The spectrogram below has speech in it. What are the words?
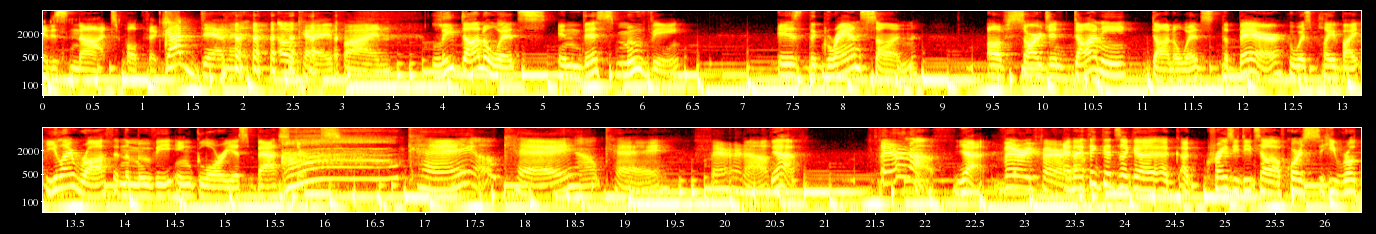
It is not Pulp Fiction. God damn it. Okay, fine. Lee Donowitz in this movie is the grandson of Sergeant Donnie Donowitz, the bear, who was played by Eli Roth in the movie Inglourious Basterds. Okay, okay, okay. Fair enough. yeah, Fair enough. yeah. Very fair. And I think that's like a, a, a crazy detail. Of course, he wrote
